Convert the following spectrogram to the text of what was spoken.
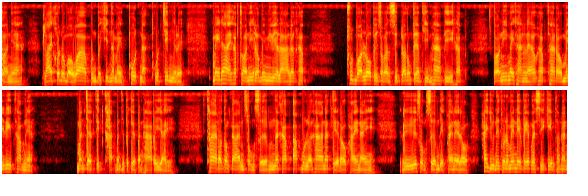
ตอนเนี้ย หลายคนมาบอกว่าคุณประคินทำไมพูดหนัก พูดจิ้มอย่างเลย ไม่ได้ครับ ตอนนี้เราไม่มีเวลาแล้วครับ ฟุตบอลโลกปี 2010 เราต้องเตรียมทีม 5 ปีครับ ตอนนี้ไม่ทันแล้วครับ ถ้าเราไม่รีบทำเนี่ย มันจะติดขัดมันจะไปเกิดปัญหาไปใหญ่ ถ้าเราต้องการส่งเสริมนะครับ อัพมูลค่านักเตะเราภายใน หรือส่งเสริมเด็กภายในเรา ให้อยู่ในทัวร์นาเมนต์ในเวฟกับซีเกมเท่านั้น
